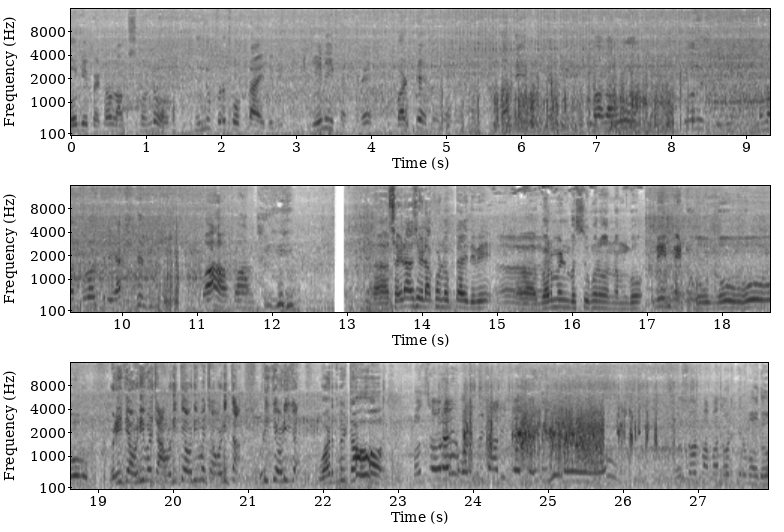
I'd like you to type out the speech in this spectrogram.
ಹೋಗಿ ಪೆಟ್ರೋಲ್ ಹಾಕ್ಸ್ಕೊಂಡು ಹಿಂದೂಪುರಕ್ಕೆ ಹೋಗ್ತಾ ಇದ್ದೀವಿ. ಏನಕ್ಕಂದರೆ ಬಟ್ಟೆ. ಅದೇ ಇವಾಗ ಅವು ತೋರಿಸ್ತೀನಿ. ನಮ್ಮ ತೋರಿಸ್ರಿ ಬಾ ಬಾ. ಸೈಡ್ ಆ ಸೈಡ್ ಹಾಕೊಂಡು ಹೋಗ್ತಾ ಇದೀವಿ ಗೌರ್ಮೆಂಟ್ ಬಸ್ಸಿಗೂ ನಮಗೂ. ಟ್ರೈನ್ ಟೈಟ್ ಓ ಓ ಓ ಹೊಡಿತೀಯ ಹೊಡಿ ಮಚ್ಚ ಹೊಡಿತ್ಯಾ ಹೊಡಿ ಮಚ್ಚ ಹೊಡಿತಾ ಹೊಡಿತ್ಯಾ ಹೊಡಿತ್ಯಾ. ಹೊಡೆದ್ಬಿಟ್ಟು. ಬಸ್ ಅವರೇ ಹೊಡೆದ್ಬಿಟ್ಟು ಅದಕ್ಕೆ ಬಸ್ ಅವ್ರ ಪಾಪ ನೋಡ್ತಿರ್ಬೋದು.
